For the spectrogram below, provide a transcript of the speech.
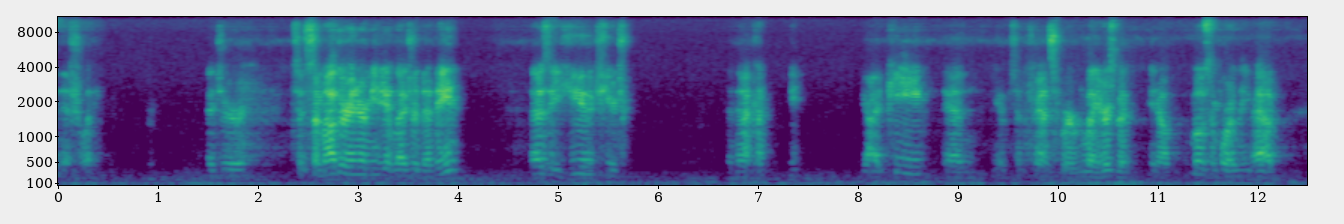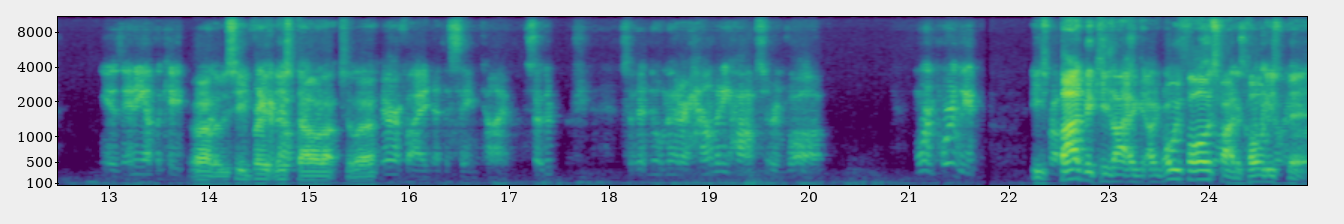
initially. Ledger to some other intermediate ledger that they, that is a huge, huge and that kind of the IP and you know, some transfer layers, but you know, most importantly, you have is any application. Right, let me see. Break this down actually. Verified at the same time, so that so that no matter how many hops are involved, more importantly, He's bad because like I going forward to find the coldest bit.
